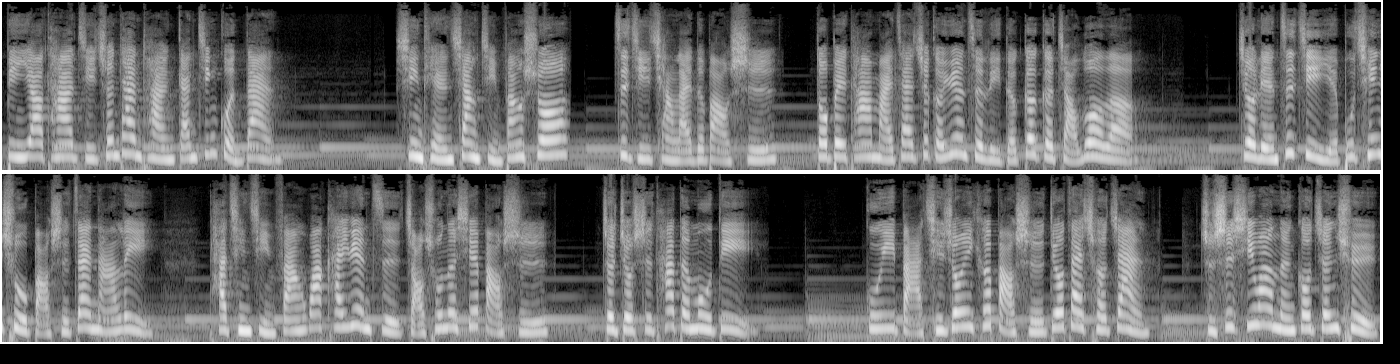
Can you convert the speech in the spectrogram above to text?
并要他及侦探团赶紧滚蛋。信田向警方说，自己抢来的宝石都被他埋在这个院子里的各个角落了，就连自己也不清楚宝石在哪里。他请警方挖开院子，找出那些宝石，这就是他的目的。故意把其中一颗宝石丢在车站，只是希望能够争取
